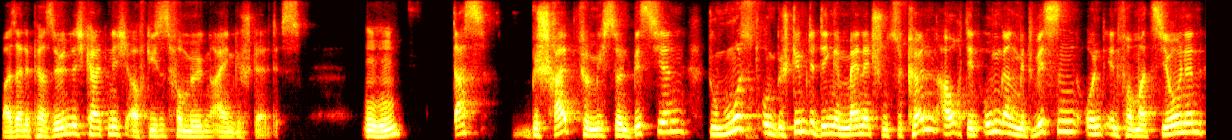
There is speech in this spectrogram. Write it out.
Weil seine Persönlichkeit nicht auf dieses Vermögen eingestellt ist. Mhm. Das beschreibt für mich so ein bisschen, du musst, um bestimmte Dinge managen zu können, auch den Umgang mit Wissen und Informationen,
